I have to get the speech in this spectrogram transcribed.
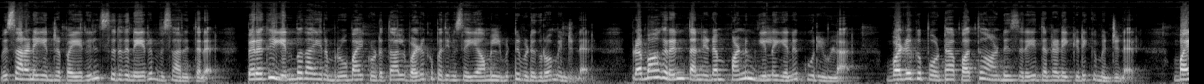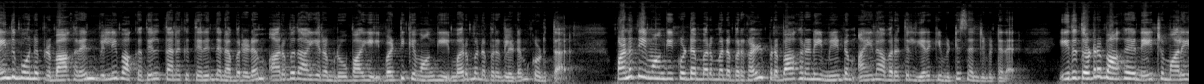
விசாரணை என்ற பெயரில் சிறிது நேரம் விசாரித்தனர். பிறகு எண்பதாயிரம் ரூபாய் கொடுத்தால் வழக்கு பதிவு செய்யாமல் விட்டு விடுகிறோம் என்றனர். பிரபாகரன் தன்னிடம் பணம் இல்லை என கூறியுள்ளார். வழக்கு போட்டா பத்து ஆண்டு சிறை தண்டனை கிடைக்கும் என்றனர். பயந்து போன பிரபாகரன் வில்லிவாக்கத்தில் தனக்கு தெரிந்த நபரிடம் அறுபதாயிரம் ரூபாயை வட்டிக்கு வாங்கி மர்ம நபர்களிடம் கொடுத்தார். பணத்தை வாங்கிக் கொண்ட மர்ம நபர்கள் பிரபாகரனை மீண்டும் ஐநாவரத்தில் இறக்கிவிட்டு சென்றுவிட்டனர். இது தொடர்பாக நேற்று மாலை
